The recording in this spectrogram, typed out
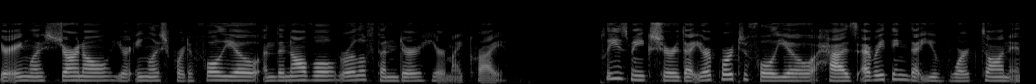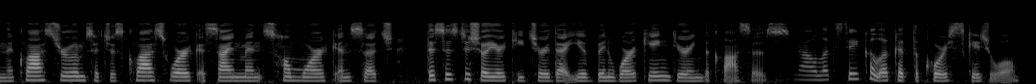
your English journal, your English portfolio, and the novel Roll of Thunder, Hear My Cry. Please make sure that your portfolio has everything that you've worked on in the classroom, such as classwork, assignments, homework, and such. This is to show your teacher that you've been working during the classes. Now let's take a look at the course schedule.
